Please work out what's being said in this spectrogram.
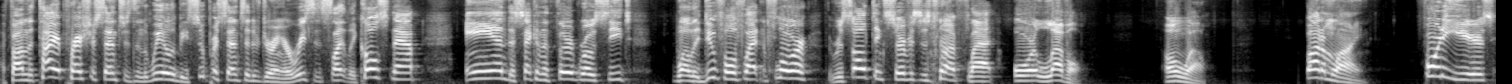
I found the tire pressure sensors in the wheel to be super sensitive during a recent slightly cold snap, and the second and third row seats, while they do fall flat in the floor, the resulting surface is not flat or level. Oh well. Bottom line 40 years,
